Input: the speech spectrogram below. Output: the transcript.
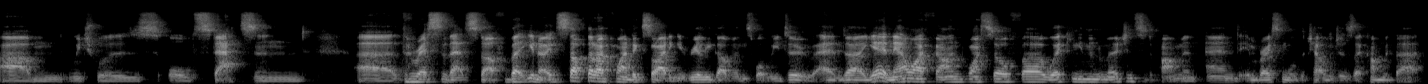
um, which was all stats and uh, the rest of that stuff. But you know, it's stuff that I find exciting. It really governs what we do. And uh, yeah, now I found myself uh, working in an emergency department and embracing all the challenges that come with that.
